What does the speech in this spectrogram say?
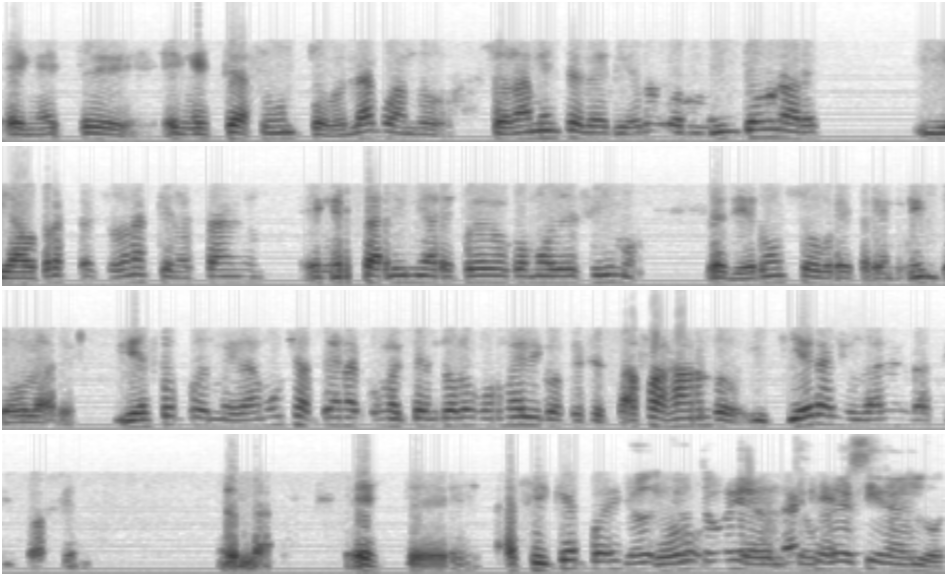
en este en este asunto, ¿verdad? Cuando solamente le dieron los mil dólares y a otras personas que no están en esta línea de fuego, como decimos, le dieron sobre tres mil dólares. Y eso pues me da mucha pena con el tendólogo médico que se está fajando y quiere ayudar en la situación. ¿verdad? Este, así que pues yo, te, voy a, decir algo,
